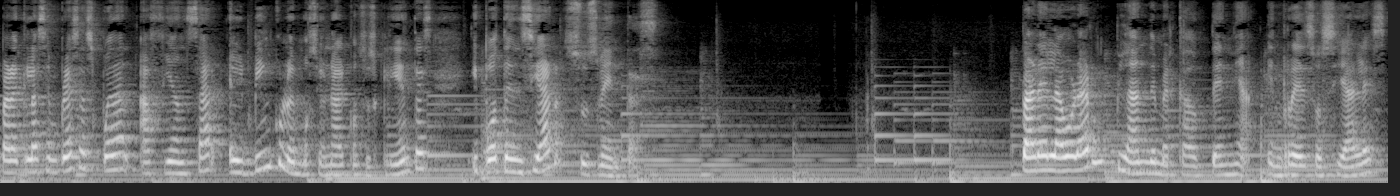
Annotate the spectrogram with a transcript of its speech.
para que las empresas puedan afianzar el vínculo emocional con sus clientes y potenciar sus ventas. Para elaborar un plan de mercadotecnia en redes sociales,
